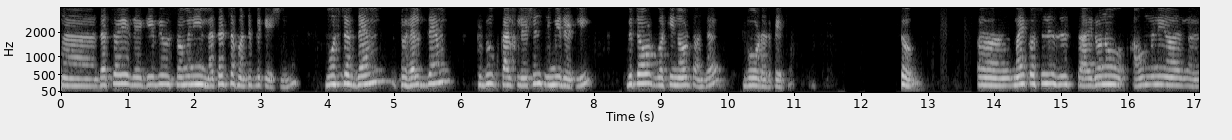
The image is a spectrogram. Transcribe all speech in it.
Uh, that's why they gave you so many methods of multiplication. Most of them to help them to do calculations immediately without working out on the board or paper. So uh, my question is this, I don't know how many are uh,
